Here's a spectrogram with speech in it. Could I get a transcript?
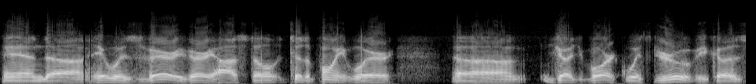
and uh, it was very very hostile to the point where uh, Judge Bork withdrew because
